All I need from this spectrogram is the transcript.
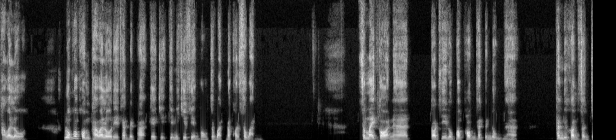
ถาวโล หลวงพ่อพรมถาวโลนี่ท่านเป็นพระเกจิที่มีชื่อเสียงของจังหวัดนครสวรรค์ สมัยก่อนนะฮะตอนที่หลวงพ่อพรมท่านเป็นหนุ่มนะฮะท่านมีความสนใจ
